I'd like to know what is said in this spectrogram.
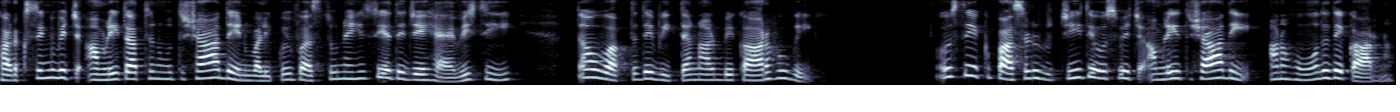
ਖੜਕ ਸਿੰਘ ਵਿੱਚ ਅਮਲੀ ਤੱਥ ਨੂੰ ਉਤਸ਼ਾਹ ਦੇਣ ਵਾਲੀ ਕੋਈ ਵਸਤੂ ਨਹੀਂ ਸੀ ਅਤੇ ਜੇ ਹੈ ਵੀ ਸੀ, ਤਾਂ ਉਹ ਵਕਤ ਦੇ ਬੀਤਣ ਨਾਲ ਬੇਕਾਰ ਹੋ ਗਈ। ਉਸ ਦੀ ਇੱਕ ਪਾਸੜ ਰੁਚੀ ਤੇ ਉਸ ਵਿੱਚ ਅਮਲੀ ਉਤਸ਼ਾਹ ਦੀ ਅਣਹੋਂਦ ਦੇ ਕਾਰਨ।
